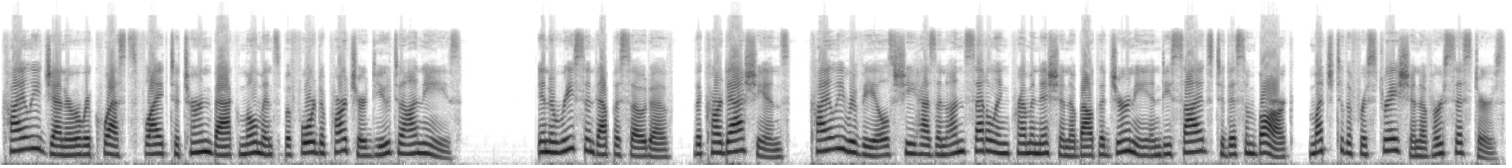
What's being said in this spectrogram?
Kylie Jenner requests flight to turn back moments before departure due to unease. In a recent episode of The Kardashians, Kylie reveals she has an unsettling premonition about the journey and decides to disembark, much to the frustration of her sisters.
